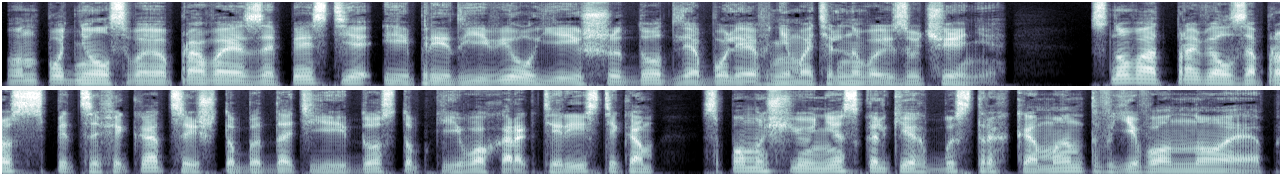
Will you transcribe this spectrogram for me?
он поднял свое правое запястье и предъявил ей Шидо для более внимательного изучения. Снова отправил запрос спецификаций, чтобы дать ей доступ к его характеристикам с помощью нескольких быстрых команд в его ноэп.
